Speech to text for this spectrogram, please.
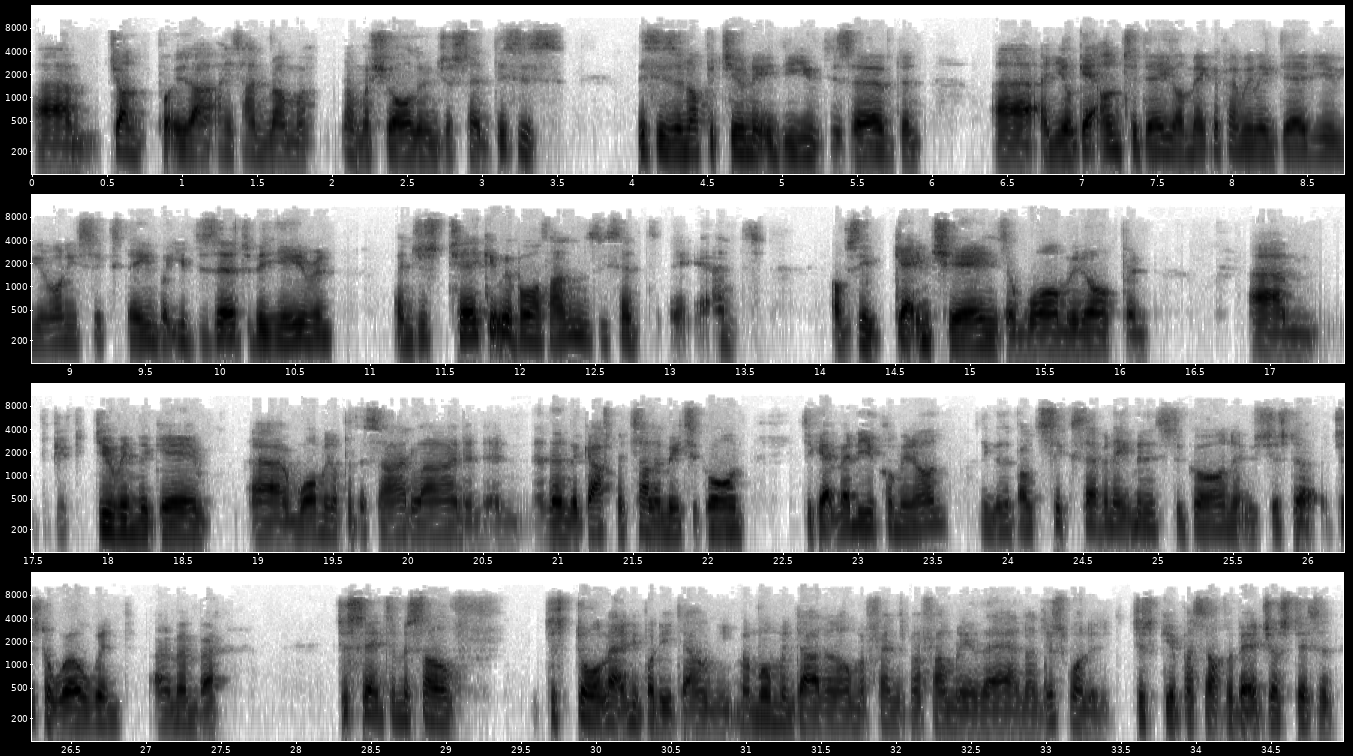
Um, John put his, his hand around my around my shoulder and just said, "This is this is an opportunity that you've deserved, and uh, and you'll get on today. You'll make a Premier League debut. You're only 16, but you deserve to be here, and and just take it with both hands." He said, and obviously getting changed and warming up, and um, during the game, uh, warming up at the sideline, and, and, and then the gaffer telling me to go on to get ready. You're coming on I think there's about six, seven, eight minutes to go, and it was just a just a whirlwind. I remember just saying to myself, just don't let anybody down. My mum and dad and all my friends, my family are there, and I just wanted to just give myself a bit of justice. And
